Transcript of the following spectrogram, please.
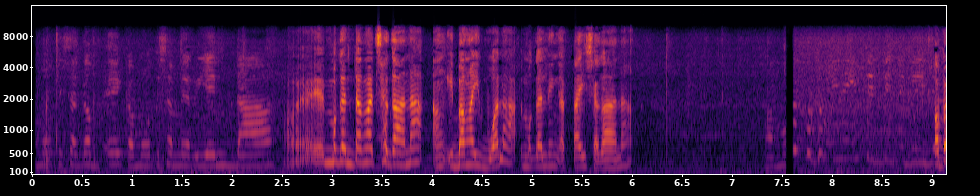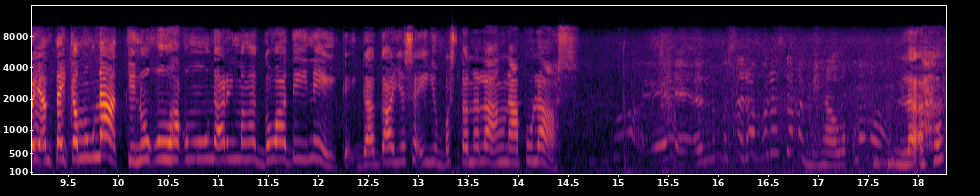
Kamuti sa gabi, kamuti sa merienda. Ay, maganda nga sagana. Ang iba nga'y wala. Magaling at tayo sagana. Ang iniintindi niyo, Deja. Abay, antay ka muna. Kinukuha ko muna rin mga gawa din eh. Gagaya sa iyo, basta na lang ang napulas. Eh, ano sarap na sa kami? Hawak naman. Lahat.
